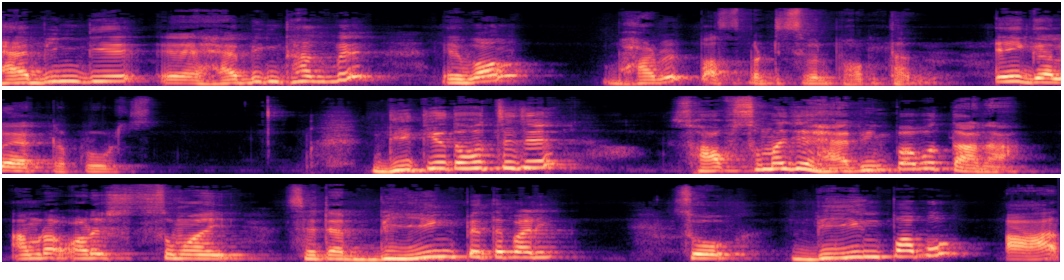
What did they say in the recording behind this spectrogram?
হ্যাভিং দিয়ে হ্যাভিং থাকবে এবং ভার্বের পাস পার্টিসিপাল ফর্ম থাকবে। এই গেল একটা রুলস দ্বিতীয়ত হচ্ছে যে সব সময় যে হ্যাভিং পাবো তা না, আমরা অনেক সময় সেটা বিইং পেতে পারি। সো বিইং পাবো আর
